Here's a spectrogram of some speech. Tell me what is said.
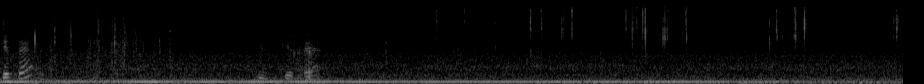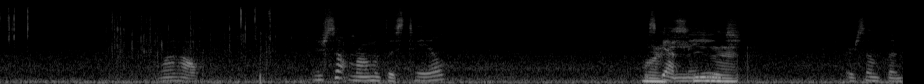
get that? Did you get that? Wow. There's something wrong with his tail Oh, He's oh, got mange. that. or something.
